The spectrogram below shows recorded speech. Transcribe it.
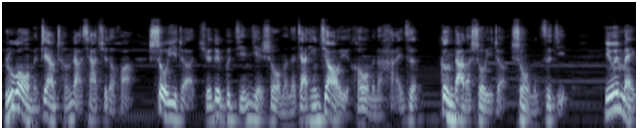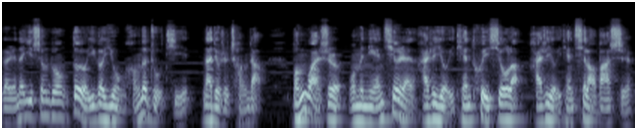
如果我们这样成长下去的话，受益者绝对不仅仅是我们的家庭教育和我们的孩子，更大的受益者是我们自己。因为每个人的一生中都有一个永恒的主题，那就是成长。甭管是我们年轻人，还是有一天退休了，还是有一天七老八十，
